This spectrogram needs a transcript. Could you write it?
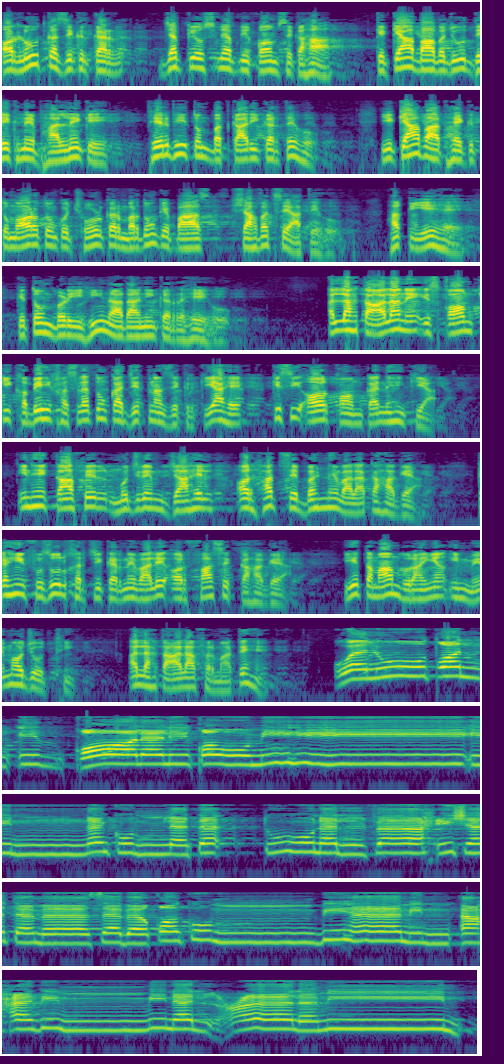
اور لوت کا ذکر کر جبکہ اس نے اپنی قوم سے کہا کہ کیا باوجود دیکھنے بھالنے کے پھر بھی تم بدکاری کرتے ہو؟ یہ کیا بات ہے کہ تم عورتوں کو چھوڑ کر مردوں کے پاس شہوت سے آتے ہو؟ حق یہ ہے کہ تم بڑی ہی نادانی کر رہے ہو۔ اللہ تعالیٰ نے اس قوم کی قبیح خصلتوں کا جتنا ذکر کیا ہے، کسی اور قوم کا نہیں کیا۔ انہیں کافر، مجرم، جاہل اور حد سے بڑھنے والا کہا گیا۔ کہیں فضول خرچی کرنے والے اور فاسق کہا گیا۔ یہ تمام برائیاں ان میں موجود تھیں۔ اللہ تعالیٰ فرماتے ہیں، وَلُوطًا إِذْ قَالَ لِقَوْمِهِ إِنَّكُمْ لَتَأْتُونَ الْفَاحِشَةَ مَا سَبَقَكُمْ بِهَا مِنْ أَحَدٍ مِنَ الْعَالَمِينَ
